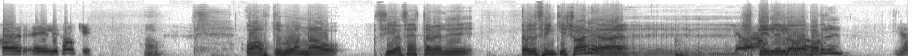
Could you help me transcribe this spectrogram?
hvað er eiginlega gangi. Já. Og áttu von á því að þetta verði auðfengi svarið að spililega borðin? Já,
